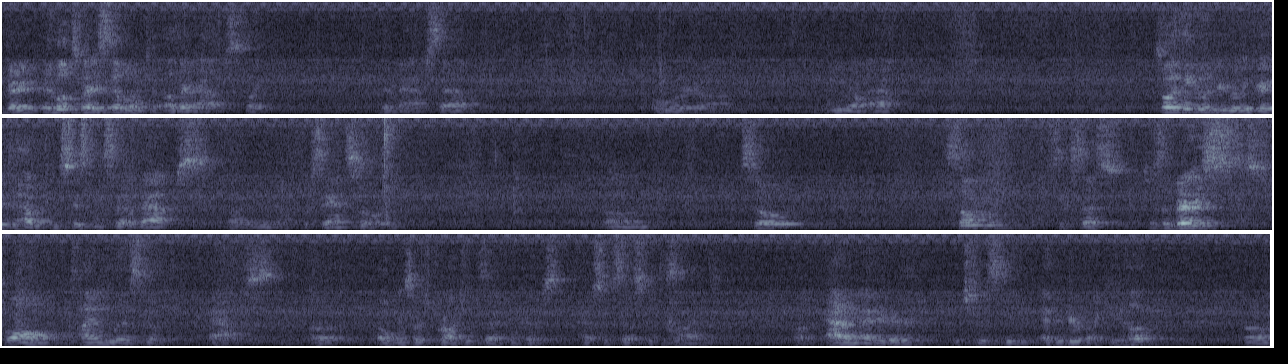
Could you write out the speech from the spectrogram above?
very, it looks very similar to other apps like the Maps app or uh, email app. So I think it would be really great to have a consistent set of apps, uh, you know, for Sandstorm. Um, so some success, just a very small, tiny list of apps, uh, open source projects that I think have, have successful designs. Uh, Atom Editor, which is the editor by GitHub, um,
